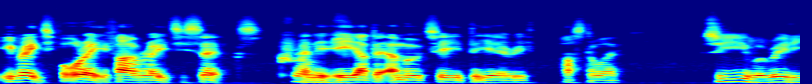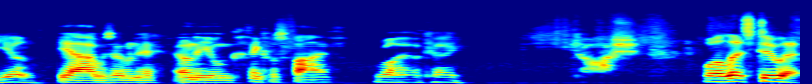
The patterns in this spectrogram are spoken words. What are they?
either 84, 85 or eighty six, and he, he had it MOT the year he passed away. So you were really young. Yeah, I was only only young. I think I was five. Right. Okay. Gosh. Well, let's do it.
